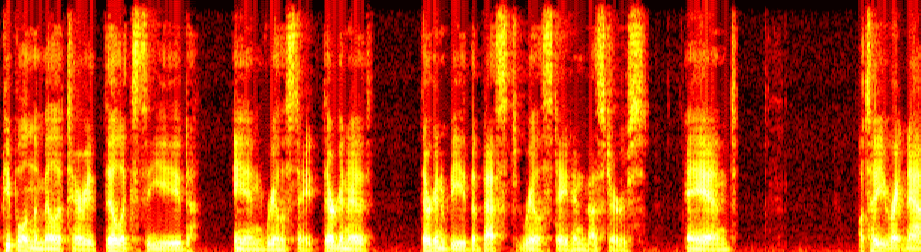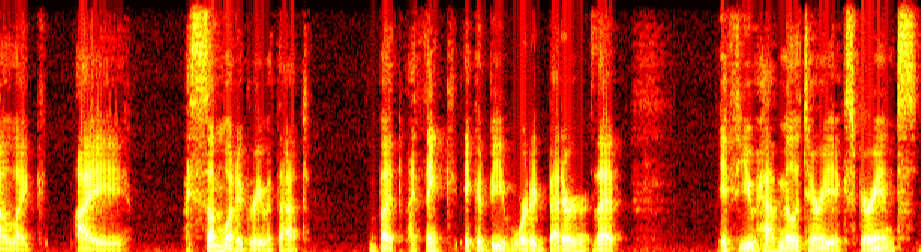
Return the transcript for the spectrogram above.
people in the military they'll exceed in real estate. They're going to they're going to be the best real estate investors. And I'll tell you right now like I I somewhat agree with that. But I think it could be worded better that if you have military experience,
